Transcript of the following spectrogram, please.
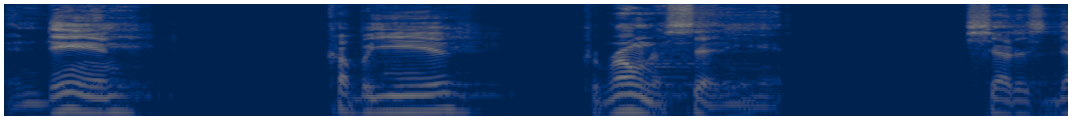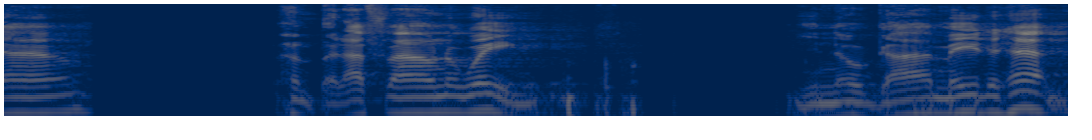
And then, a couple years, Corona set in, shut us down, but I found a way. You know, God made it happen.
